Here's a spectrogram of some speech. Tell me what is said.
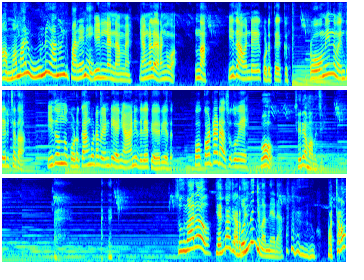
അമ്മമാര് ഊണ് കാണുമെങ്കിൽ പറയണേ. ഇല്ല ഇല്ലെന്നമ്മേ ഞങ്ങൾ ഇറങ്ങുക എന്നാ ഇത് അവന്റെ കൊടുത്തേക്ക്. റോമിന്ന് വെഞ്ചരിച്ചതാ. ഇതൊന്ന് കൊടുക്കാൻ കൂടെ വേണ്ടിയാ ഞാൻ ഇതിലേക്ക് കേറിയത് പോക്കോട്ടേടാ സുഖുവേ. ഓ ശരിയാ അമ്മാമ്മച്ചി സുകുമാരോ? എന്നാ ചേട്ടത്തി ഒന്നിഞ്ഞു വന്നേടാ. ഭക്ഷണം?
